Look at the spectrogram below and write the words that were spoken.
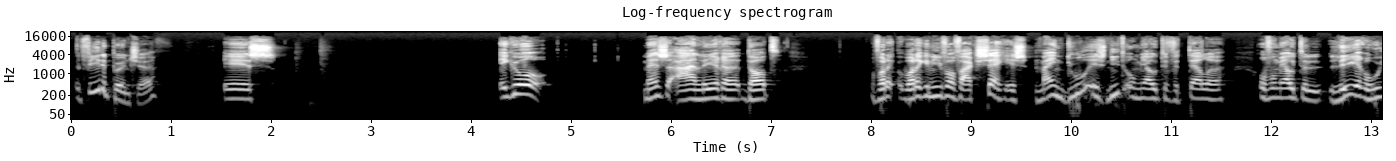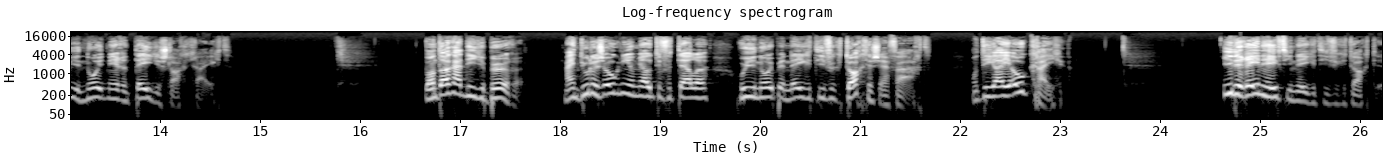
Het vierde puntje is. Ik wil mensen aanleren dat. Wat wat ik in ieder geval vaak zeg is: Mijn doel is niet om jou te vertellen. of om jou te leren hoe je nooit meer een tegenslag krijgt. Want dat gaat niet gebeuren. Mijn doel is ook niet om jou te vertellen hoe je nooit meer negatieve gedachten ervaart. Want die ga je ook krijgen. Iedereen heeft die negatieve gedachten.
